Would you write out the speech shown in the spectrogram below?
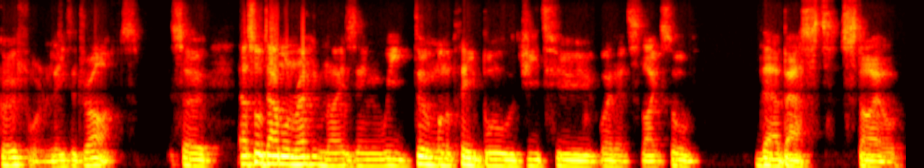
go for in later drafts. So that's all Damwon recognizing we don't want to play bull G two when it's like sort of their best style.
